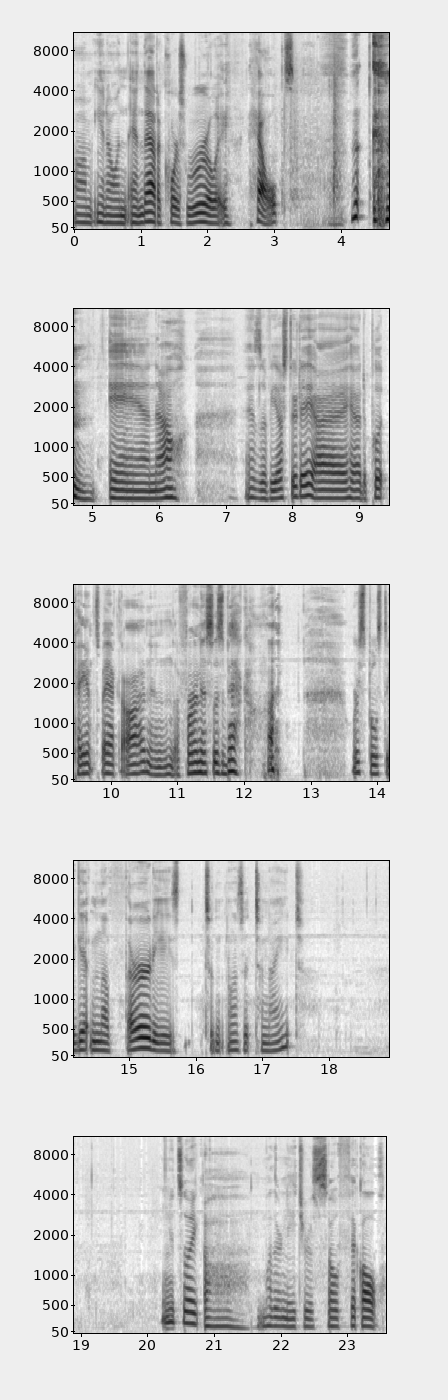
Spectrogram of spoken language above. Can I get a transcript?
Um, you know, and, and that, of course, really helps. and now, as of yesterday, I had to put pants back on and the furnace is back on. We're supposed to get in the 30s. To, was it tonight? It's like, oh, Mother Nature is so fickle.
